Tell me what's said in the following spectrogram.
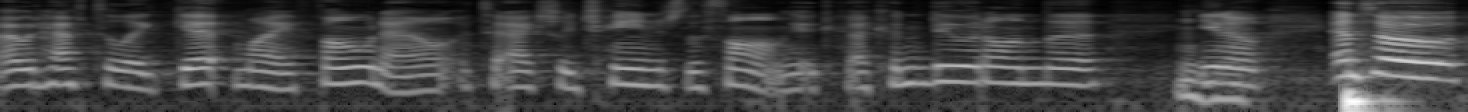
I would have to like get my phone out to actually change the song. It, I couldn't do it on the, you mm-hmm. know, and so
